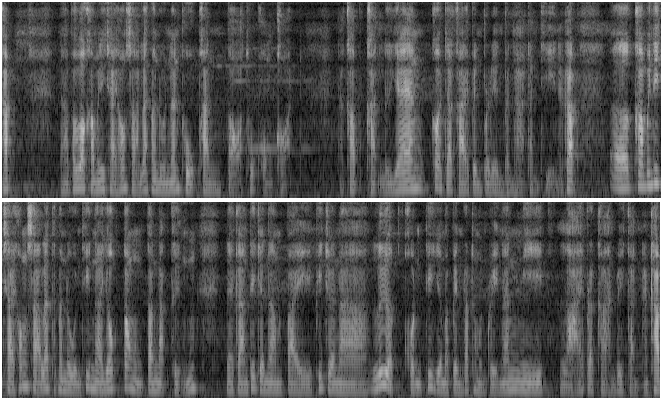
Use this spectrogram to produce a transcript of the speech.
ครับนะเพราะว่าคำวินิจฉัยของศาลรรัฐธรรมนูญนั้นผูกพันต่อทุกองค์กรนะครับขัดหรือแย้งก็จะกลายเป็นประเด็นปัญหาทันทีนะครับคำวินิจฉัยของสารรัฐธรรมนูญที่นายกต้องตระหนักถึง ในการที่จะนำไปพิจารณาเลือกคนที่จะมาเป็นรัฐมนตรีนั้นมีหลายประการด้วยกันนะครับ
